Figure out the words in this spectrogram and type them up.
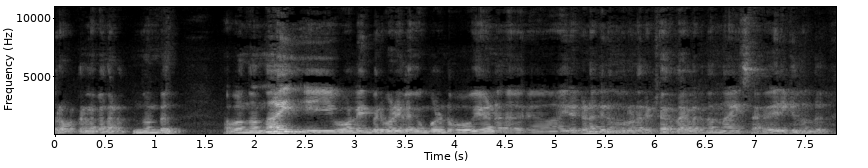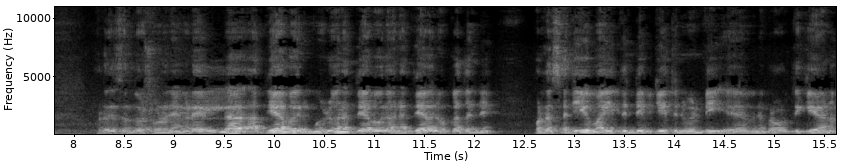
പ്രവർത്തനങ്ങളൊക്കെ നടത്തുന്നുണ്ട്. അപ്പോൾ നന്നായി ഈ ഓൺലൈൻ പരിപാടികളൊക്കെ മുമ്പോട്ട് പോവുകയാണ്. ആയിരക്കണക്കിന് നൂറുകളുടെ രക്ഷകർത്താക്കളൊക്കെ നന്നായി സഹകരിക്കുന്നുണ്ട്. വളരെ സന്തോഷമാണ്. ഞങ്ങളുടെ എല്ലാ അധ്യാപകരും മുഴുവൻ അധ്യാപകരും അനധ്യാപകരും ഒക്കെ തന്നെ വളരെ സജീവമായി ഇതിന്റെ വിജയത്തിന് വേണ്ടി പിന്നെ പ്രവർത്തിക്കുകയാണ്.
